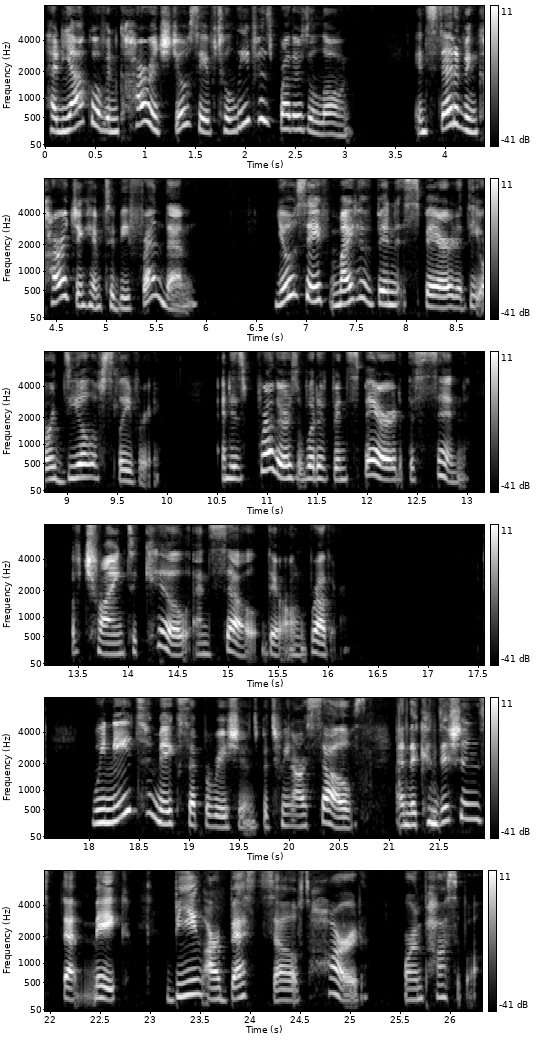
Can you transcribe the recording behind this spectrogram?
Had Yaakov encouraged Yosef to leave his brothers alone, instead of encouraging him to befriend them, Yosef might have been spared the ordeal of slavery and his brothers would have been spared the sin of trying to kill and sell their own brother. We need to make separations between ourselves and the conditions that make being our best selves hard or impossible.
